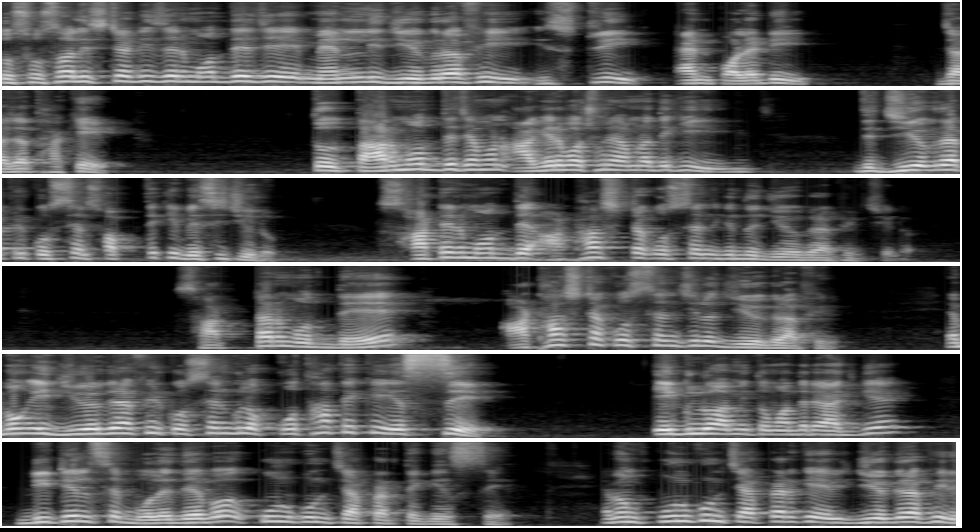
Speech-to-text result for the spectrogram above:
তো সোশ্যাল স্টাডিজের মধ্যে যে mainly geography history and polity যা যা থাকে, তো তার মধ্যে যেমন আগের বছরে আমরা দেখি যে জিওগ্রাফির কোশ্চেন সব থেকে বেশি ছিল ষাটের মধ্যে আঠাশটা কোশ্চেন কিন্তু জিওগ্রাফির ছিল। ষাটটার মধ্যে আঠাশটা কোশ্চেন ছিল জিওগ্রাফির এবং এই জিওগ্রাফির কোশ্চেনগুলো কোথা থেকে এসছে, এগুলো আমি তোমাদের আজকে ডিটেলসে বলে দেব কোন কোন চ্যাপ্টার থেকে এসছে। এবং কোন কোন চ্যাপ্টারকে জিওগ্রাফির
